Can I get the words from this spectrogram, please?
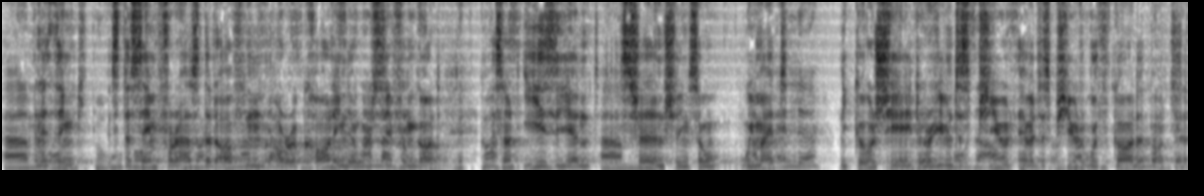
And I think it's the same for us that often our calling that we receive from God is not easy and it's challenging. So we might negotiate or even dispute, have a dispute with God about that.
